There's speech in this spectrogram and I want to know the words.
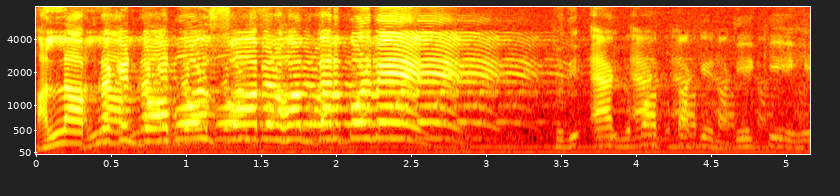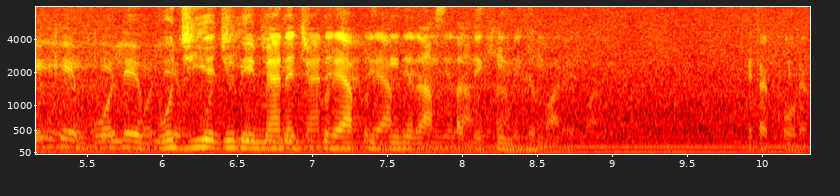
আল্লাহ আপনাকে ডবল সওয়াবের হকদার করবেন। যদি একবার তাকে ডেকে হেকে বলে বুঝিয়ে যদি ম্যানেজ করে আপনি দিনের রাস্তা দেখিয়ে দিতে পারেন। এটা করুন।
